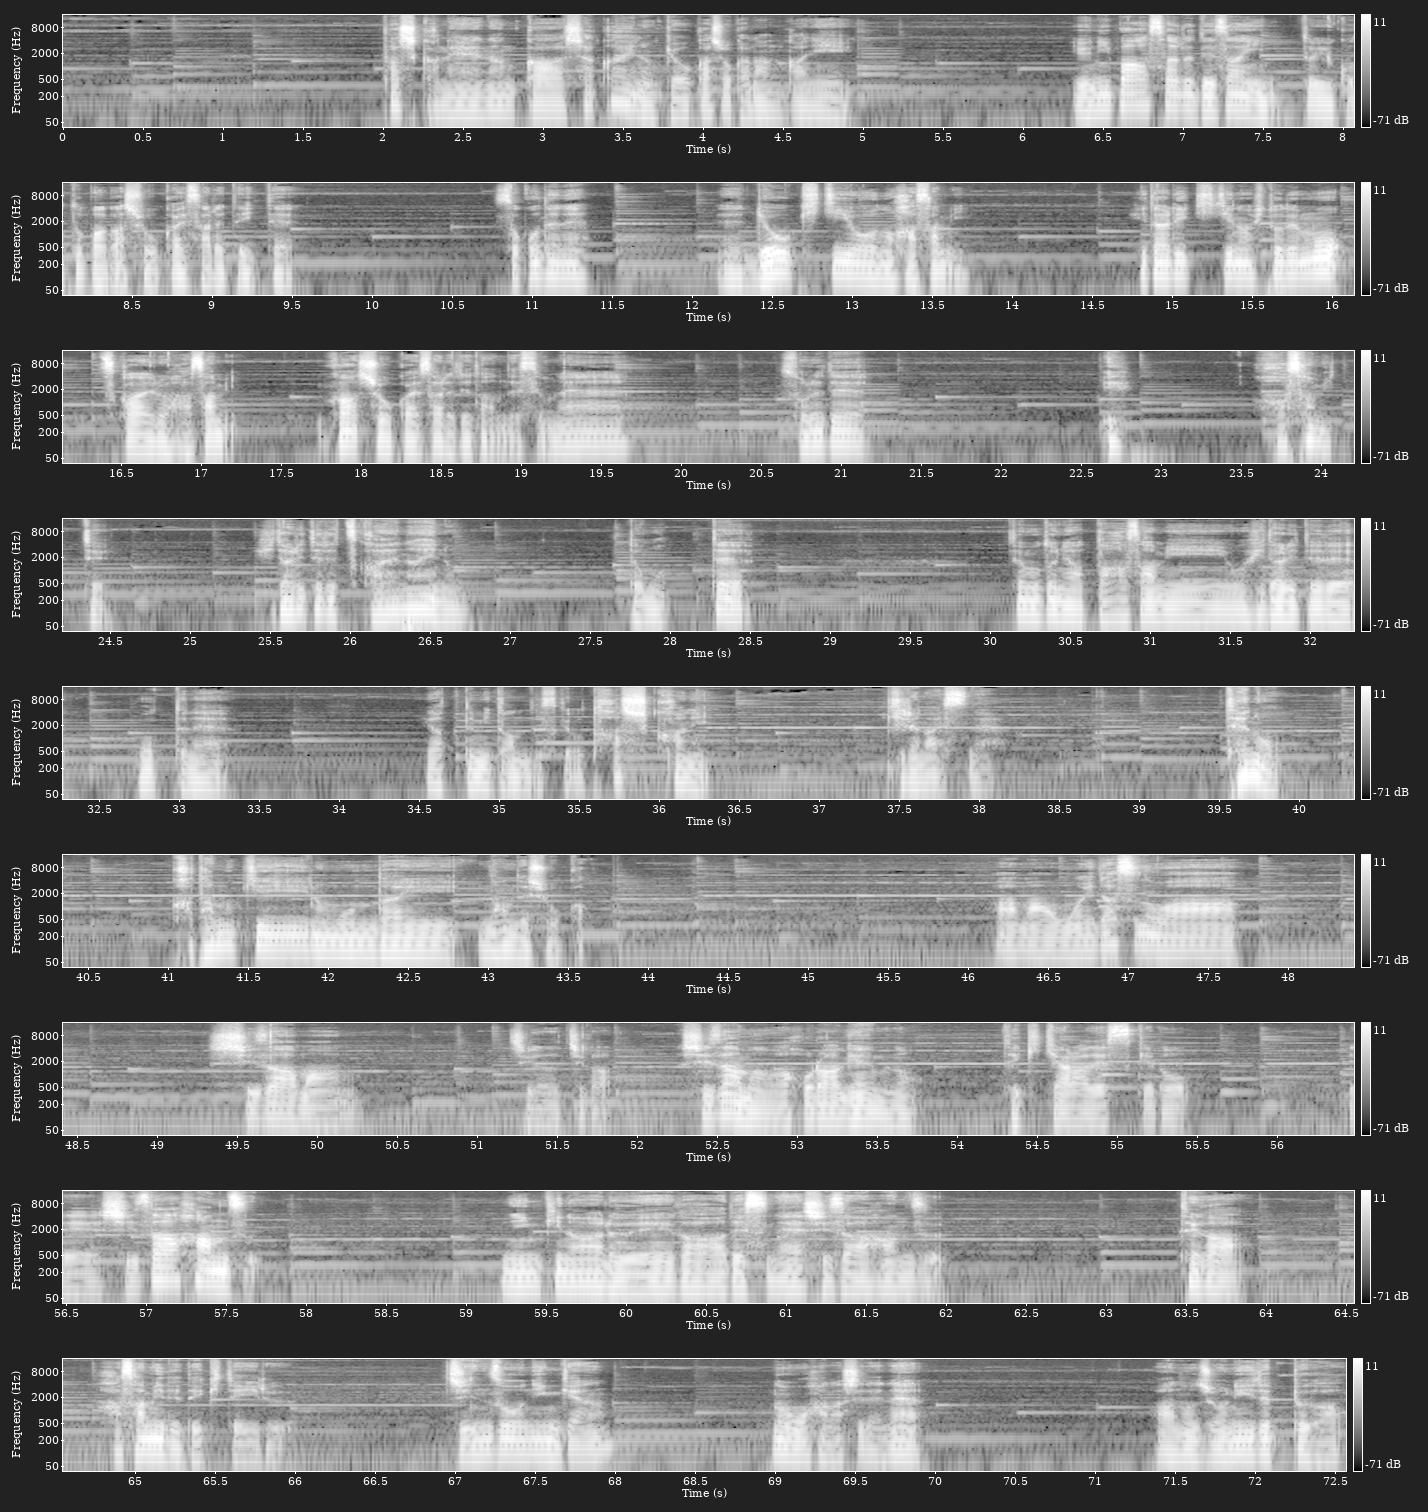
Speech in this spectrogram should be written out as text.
確かね、なんか社会の教科書かなんかに、ユニバーサルデザインという言葉が紹介されていて、そこでね、え両利き用のハサミ、左利きの人でも使えるハサミが紹介されてたんですよね。それで、え、ハサミって左手で使えないの？って思って、手元にあったハサミを左手で持ってね、やってみたんですけど、確かに切れないですね。手の傾きの問題なんでしょうか？あ、まあ思い出すのは、シザーマン。違う違う。シザーマンはホラーゲームの敵キャラですけど、えーシザーハンズ。人気のある映画ですね、シザーハンズ。手がハサミでできている人造人間のお話でね、あのジョニー・デップが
